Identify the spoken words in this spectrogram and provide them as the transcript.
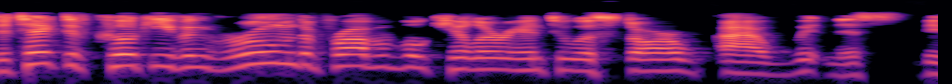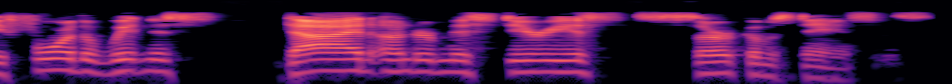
Detective Cook even groomed the probable killer into a star eyewitness before the witness died under mysterious circumstances.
